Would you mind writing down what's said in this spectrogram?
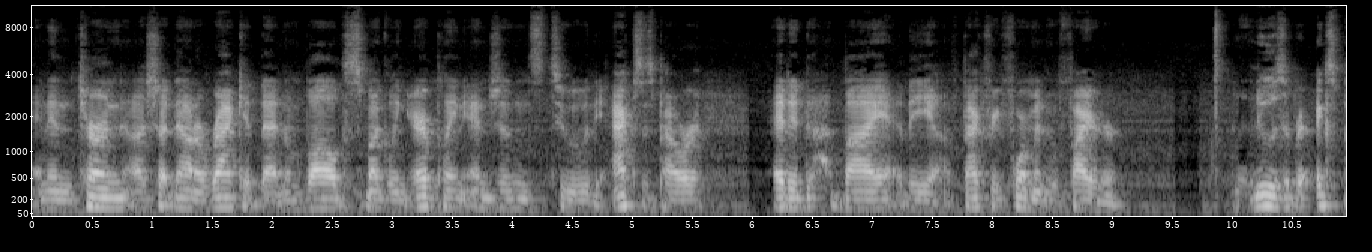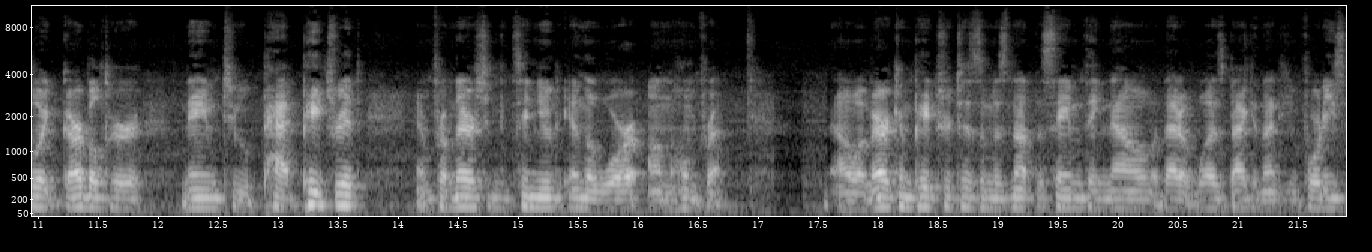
and in turn uh, shut down a racket that involved smuggling airplane engines to the Axis power headed by the factory foreman who fired her. The news of her exploit garbled her name to Pat Patriot, and from there she continued in the war on the home front. Now, American patriotism is not the same thing now that it was back in the 1940s,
